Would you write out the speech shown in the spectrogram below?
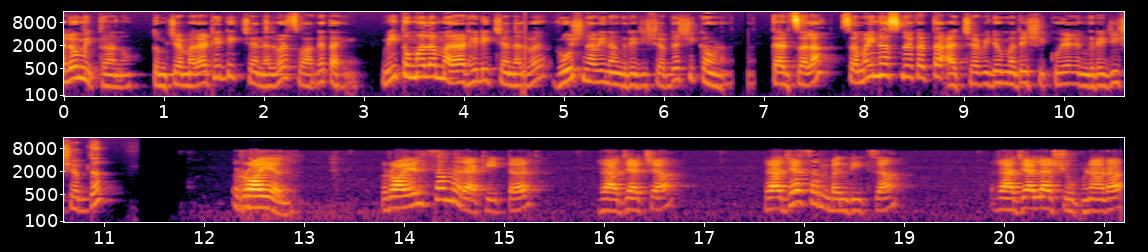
हॅलो मित्रांनो तुमच्या मराठी डिक चॅनलवर स्वागत आहे. मी तुम्हाला मराठी डिक चॅनलवर रोज नवीन अंग्रेजी शब्द शिकवणार. तर चला समय नसणं करता आजच्या व्हिडिओमध्ये शिकूया इंग्रजी शब्द. रॉयल. रॉयलचा मराठी तर राजाच्या राजासंबंधीचा राजाला शोभणारा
